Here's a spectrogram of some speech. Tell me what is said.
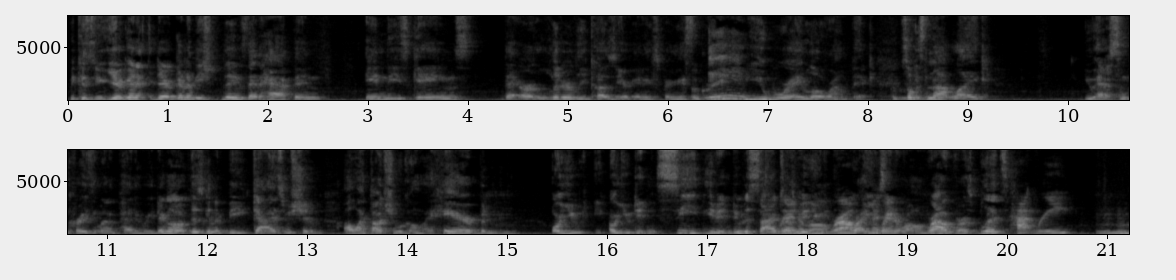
Because you, you're gonna there are gonna be things that happen in these games that are literally because you're inexperienced and you were a low round pick. So it's not like you have some crazy amount of pedigree. They're going. There's going to be guys who should. have Oh, I thought you were going here, but or you or you didn't see. You didn't do the side Ran jump. the you- wrong route. Right, you ran the wrong route versus blitz. Hot read. Mm-hmm.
